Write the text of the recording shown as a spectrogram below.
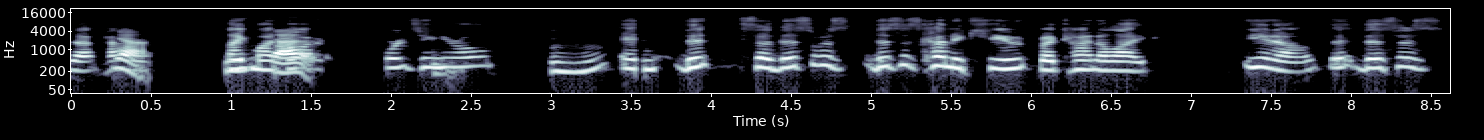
that Yeah. Like Mhm, my that- daughter, fourteen year old, mhm, and th- so this was this is kind of cute, but kind of like, you know, th- this is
